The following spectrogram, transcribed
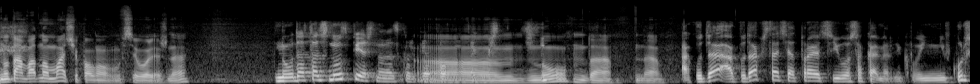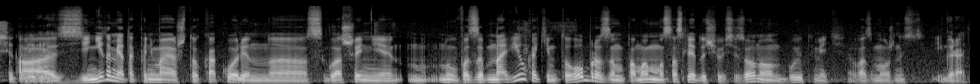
Ну, там в одном матче, по-моему, всего лишь, да? Ну, достаточно успешно, насколько я помню. Ну, да, да. А куда, а куда, кстати, отправится его сокамерник? Вы не в курсе? А с «Зенитом», я так понимаю, что Кокорин э, соглашение ну, возобновил каким-то образом. По-моему, со следующего сезона он будет иметь возможность играть.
